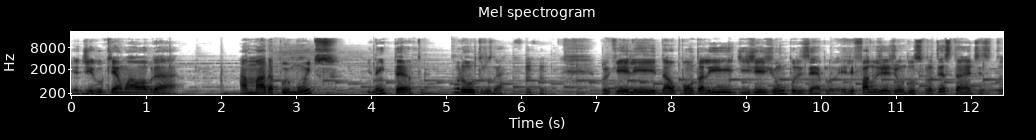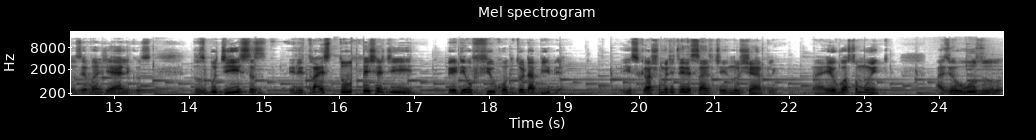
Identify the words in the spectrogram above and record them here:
eu digo que é uma obra amada por muitos e nem tanto por outros, né? Porque ele dá o ponto ali de jejum, por exemplo. Ele fala o jejum dos protestantes, dos evangélicos, dos budistas. Ele traz tudo, deixa de perder o fio condutor da Bíblia. Isso que eu acho muito interessante no Champlin. Né? Eu gosto muito, mas eu uso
